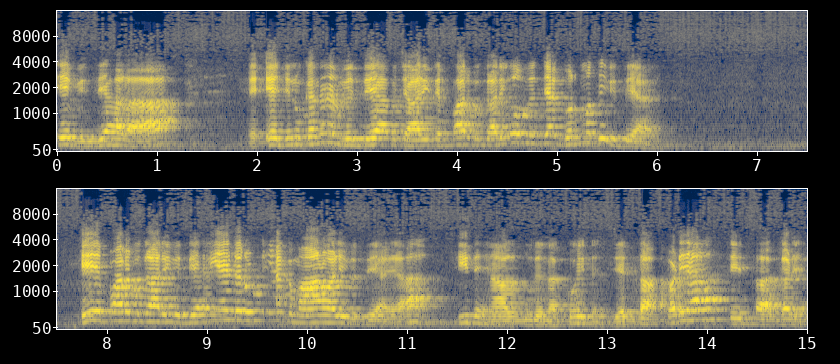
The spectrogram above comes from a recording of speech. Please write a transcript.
ਇਹ ਵਿਦਿਆ ਦਾ ਇਹ ਜਿਹਨੂੰ ਕਹਿੰਦੇ ਨੇ ਵਿਦਿਆ ਵਿਚਾਰੀ ਤੇ ਪਰ ਉਹ ਵਿਦਿਆ ਗੁਰਮਤਿ ਵਿਦਿਆ ਹੈ। ਇਹ ਪਰ ਵਿਦਿਆ ਨਹੀਂ, ਇਹ ਤੇ ਰੋਟੀਆਂ ਕਮਾਉਣ ਵਾਲੀ ਵਿਦਿਆ ਆ। ਇਹਦੇ ਨਾਲ ਉਹਦੇ ਨਾਲ ਕੋਈ ਨਹੀਂ ਜੇਤਾ ਪੜਿਆ, ਤੇਤਾ ਗੜਿਆ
